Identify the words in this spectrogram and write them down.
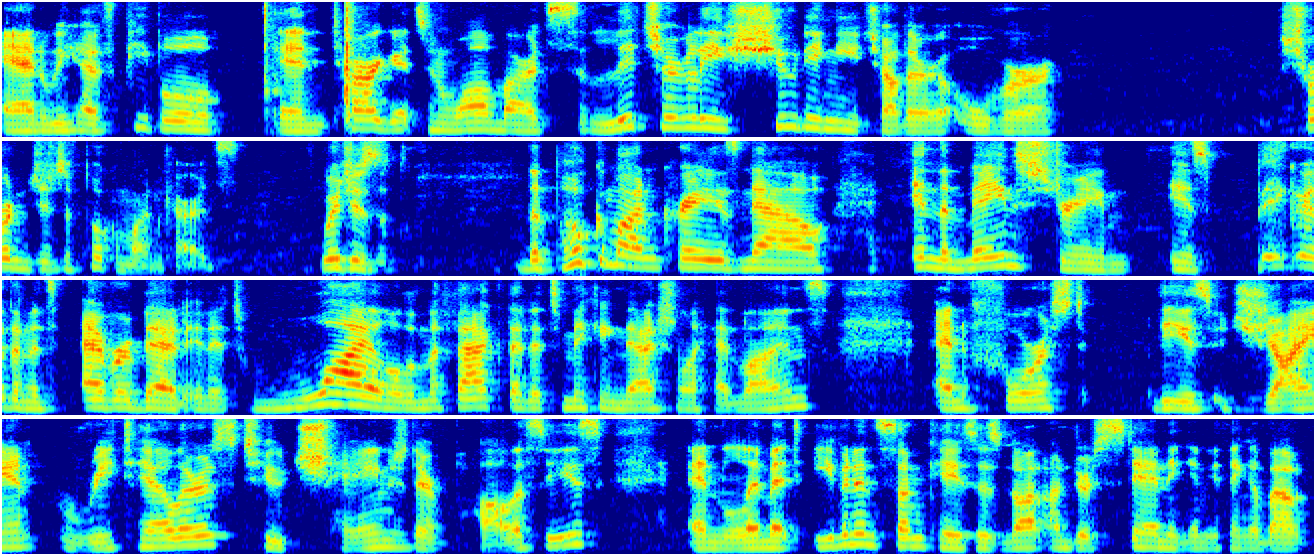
and we have people in Targets and WalMarts literally shooting each other over shortages of Pokemon cards, which is the Pokemon craze now in the mainstream is bigger than it's ever been, and it's wild. And the fact that it's making national headlines and forced these giant retailers to change their policies and limit, even in some cases, not understanding anything about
